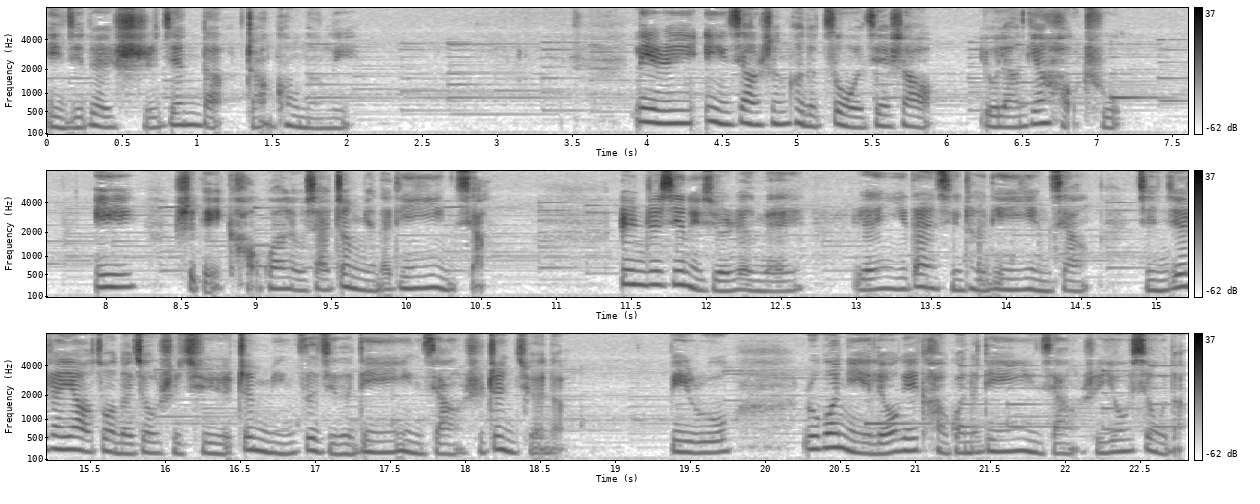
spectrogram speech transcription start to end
以及对时间的掌控能力。令人印象深刻的自我介绍有两点好处：一是给考官留下正面的第一印象。认知心理学认为。人一旦形成第一印象，紧接着要做的就是去证明自己的第一印象是正确的。比如，如果你留给考官的第一印象是优秀的，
